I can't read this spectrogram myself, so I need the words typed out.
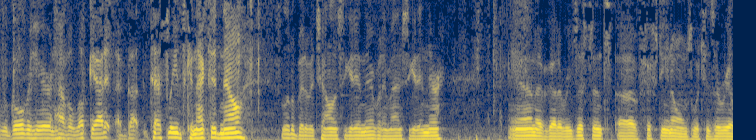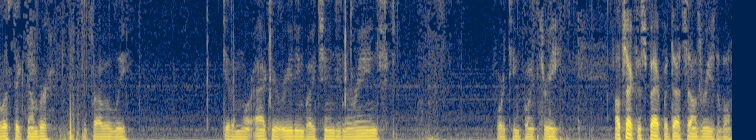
We'll go over here and have a look at it. I've got the test leads connected now. It's a little bit of a challenge to get in there, but I managed to get in there. And I've got a resistance of 15 ohms, which is a realistic number. I'll probably get a more accurate reading by changing the range. 14.3. I'll check the spec, but that sounds reasonable.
